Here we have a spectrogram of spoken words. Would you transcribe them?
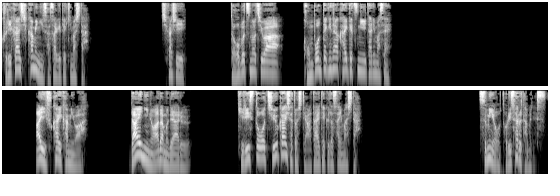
繰り返し神に捧げてきました。しかし、動物の血は根本的な解決に至りません。愛深い神は、第二のアダムであるキリストを仲介者として与えてくださいました。罪を取り去るためです。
